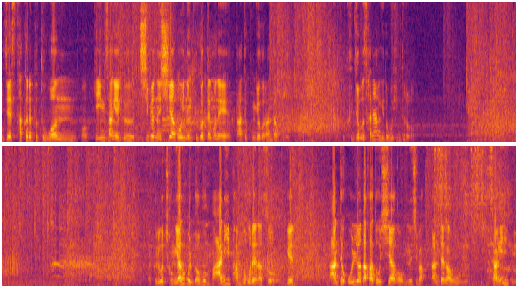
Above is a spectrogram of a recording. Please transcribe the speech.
이제 스타크래프트 1 어? 게임상의 그 치면은 시야 보이는 그것 때문에 나한테 공격을 한다고. 근접은 사냥하기 너무 힘들어 그리고 정야독을 너무 많이 반복을 해놨어. 이게 나한테 올려다가도 시야가 없는지 막 딴 데 가고 이상해 이게.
